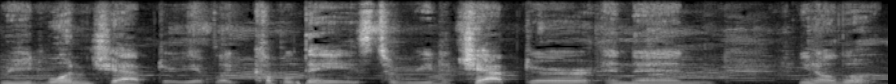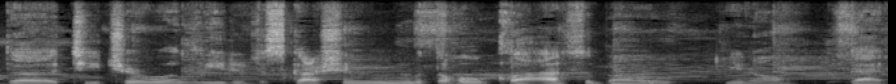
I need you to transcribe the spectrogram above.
read one chapter. You have like a couple days to read a chapter, and then you know the the teacher will lead a discussion with the whole class about mm-hmm. you know that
